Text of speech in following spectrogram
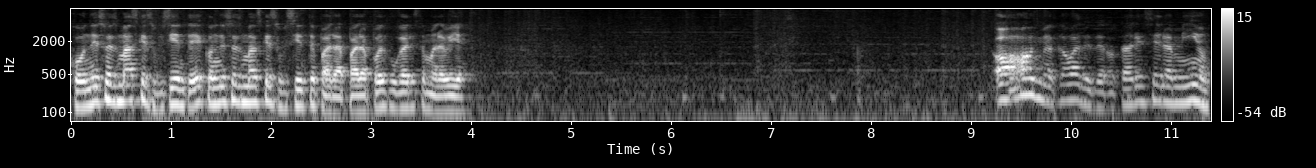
con eso es más que suficiente, ¿eh? con eso es más que suficiente para, para poder jugar esta maravilla. ¡Ay! me acaba de derrotar, ese era mío.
